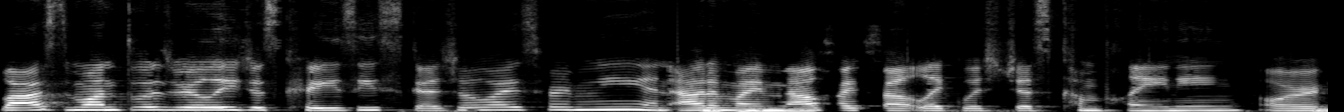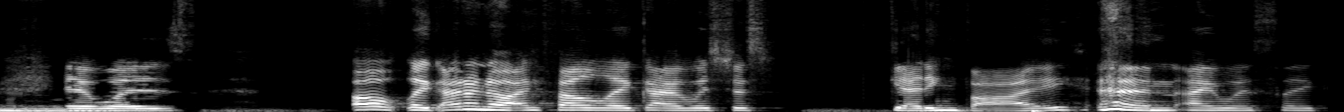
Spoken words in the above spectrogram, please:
last month was really just crazy schedule wise for me and out of my Mhm. mouth I felt like was just complaining or Mm. it was oh like I don't know I felt like I was just getting by and I was like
